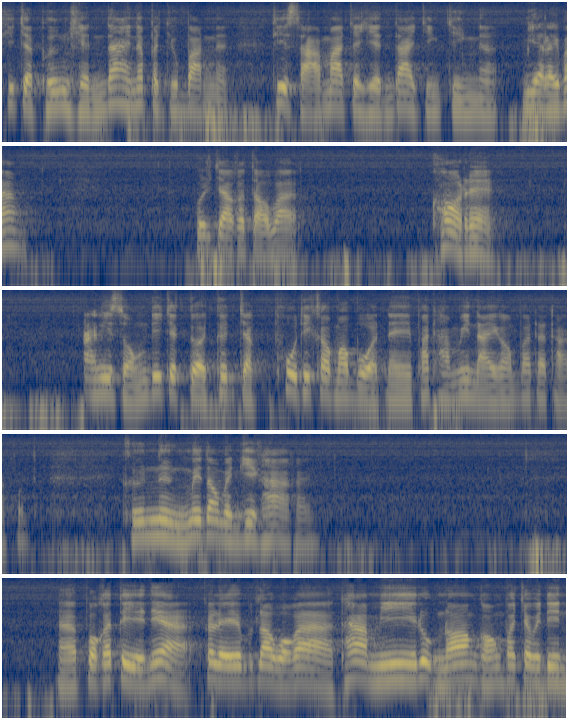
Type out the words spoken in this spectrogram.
ที่จะพึงเห็นได้ณปัจจุบันเนี่ยที่สามารถจะเห็นได้จริงๆเนี่ยมีอะไรบ้างพระเจ้าก็ตอบว่า ข้อแรก อานิสงส์ที่จะเกิดขึ้นจากผู้ที่เข้ามาบวชในพระธรรมวินัยของพระตถาคต คือหนึ่งไม่ต้องเป็นขี้ข้าใครปกติเนี่ยก็เลยเราบอกว่าถ้ามีลูกน้องของพระเจ้าแผ่นดิน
